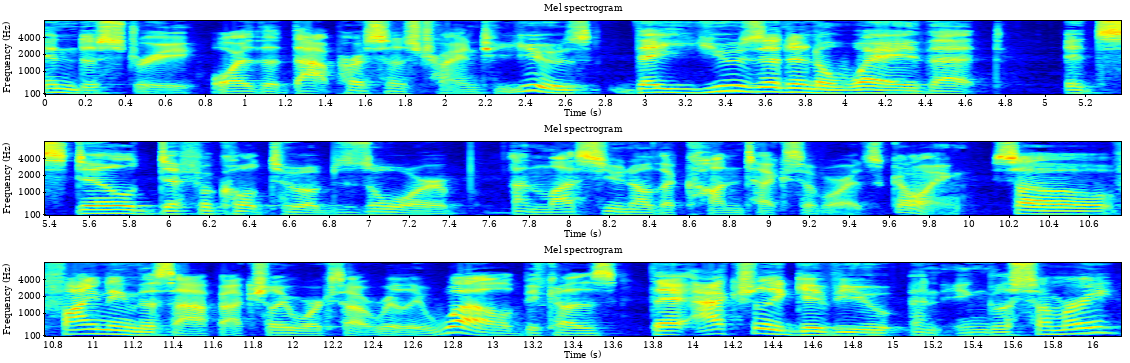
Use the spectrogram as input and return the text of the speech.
industry or that that person is trying to use, they use it in a way that it's still difficult to absorb unless you know the context of where it's going. So finding this app actually works out really well because they actually give you an English summary,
